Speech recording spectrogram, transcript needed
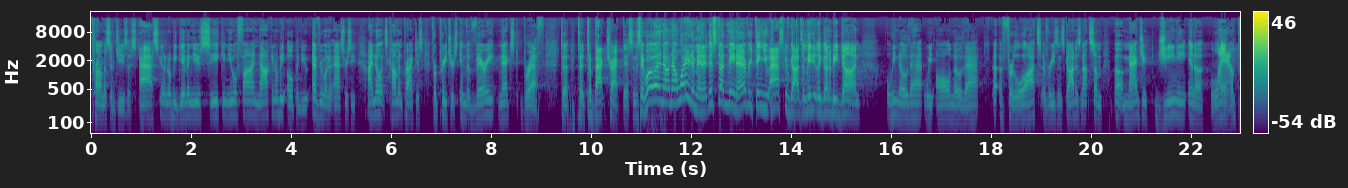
promise of Jesus Ask and it'll be given to you, seek and you will find, knock and it'll be open to you. Everyone who asks, receives. I know it's common practice for preachers in the very next breath to, to, to backtrack this and to say, Whoa, wait, now, now, wait a minute. This doesn't mean everything you ask of God's immediately going to be done. We know that. We all know that. Uh, for lots of reasons. God is not some uh, magic genie in a lamp.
